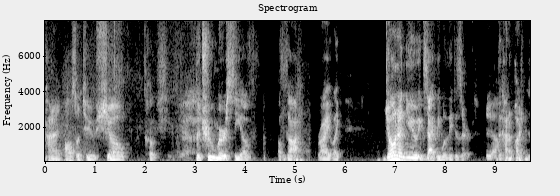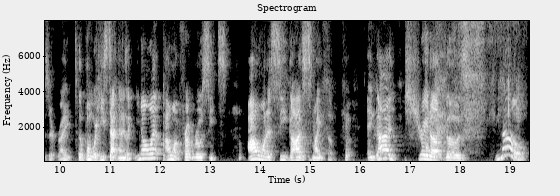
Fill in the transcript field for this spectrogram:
kind of also to show Coach. the true mercy of of God, right? Like Jonah knew exactly what they deserved, Yeah. the kind of punishment they deserved, right? To the point where he sat down, he's like, you know what? I want front row seats. I want to see God smite them, and God straight up goes, no.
